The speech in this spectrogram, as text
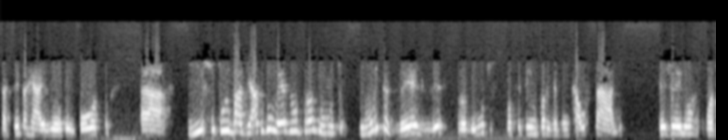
60 reais no outro imposto, ah, e isso tudo baseado no mesmo produto. E muitas vezes esses produtos, você tem, por exemplo, um calçado, seja ele uma, uma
